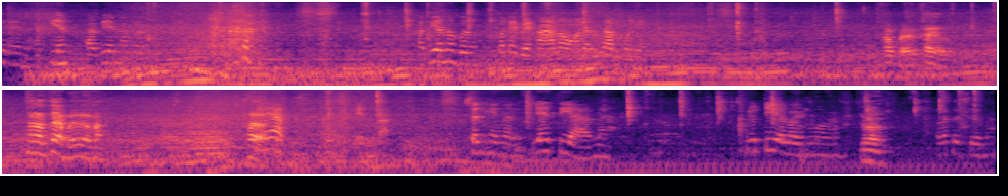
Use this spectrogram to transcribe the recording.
ก็ได้นะอาเพียนอาเพียนนะเบิ้งอาเพียนนะเบิ้งไม่ได้ไปหาน้องอะไรซ้ำมื้อนี้เข้าไปใครถ้าเราแจ้งไปเลยมั้ยเออแซ่บเอ็นอะ ฉันเห็นนั่นยายเตี๋ยไหมยูตี้อร่อยนัวไหมเออแล้วไปซื้อมา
